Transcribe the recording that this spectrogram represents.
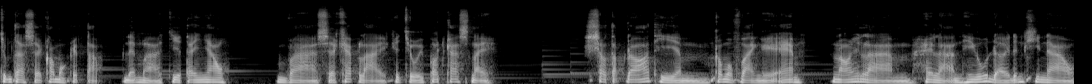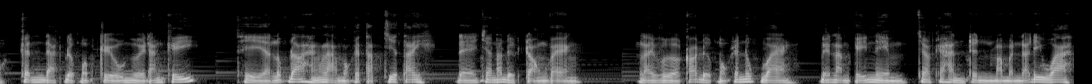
chúng ta sẽ có một cái tập để mà chia tay nhau và sẽ khép lại cái chuỗi podcast này. Sau tập đó thì um, có một vài người em nói là um, hay là anh Hiếu đợi đến khi nào kênh đạt được một triệu người đăng ký thì uh, lúc đó hẳn làm một cái tập chia tay để cho nó được trọn vẹn lại vừa có được một cái nút vàng để làm kỷ niệm cho cái hành trình mà mình đã đi qua.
